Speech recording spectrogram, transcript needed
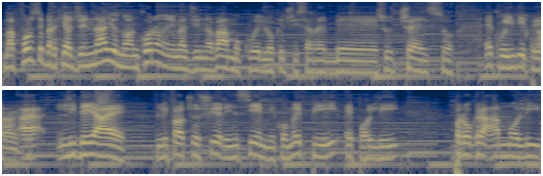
ma forse perché a gennaio no- ancora non immaginavamo quello che ci sarebbe successo e quindi pe- Anche. ah, l'idea è li faccio uscire insieme come EP e poi li programmo, li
